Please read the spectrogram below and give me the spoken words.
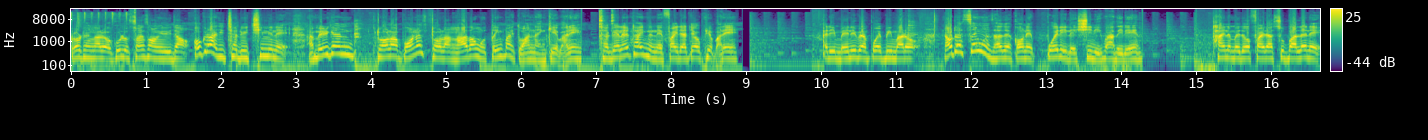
ရော့ထန်ကတော့အခုလိုစွမ်းဆောင်ရည်တွေကြောင့်ဩကရာကြီးချက်တွေချီးမြှင့်တဲ့ American Dollar Bonus Dollar 9000ကိုသိမ်းပိုက်သွားနိုင်ခဲ့ပါတယ်။တကယ်လဲထိုက်နေတဲ့ fighter တယောက်ဖြစ်ပါတယ်။အဲ့ဒီ main event ပွဲပြီးမှာတော့ နောက်ထပ်စိတ်ဝင်စားစရာကောင်းတဲ့ပွဲတွေလည်းရှိနေပါသေးတယ်။ထိုင်းနမတော် fighter super လက်နဲ့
